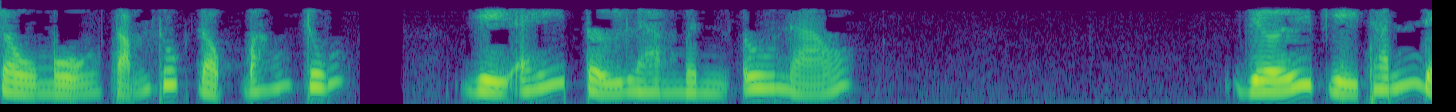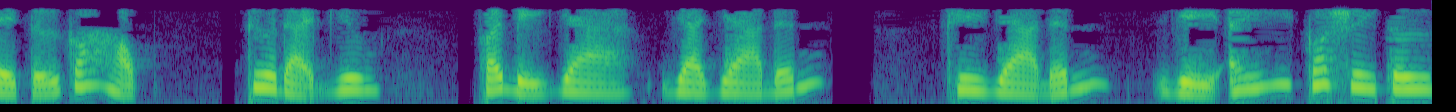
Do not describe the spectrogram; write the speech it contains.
sầu muộn tẩm thuốc độc bắn trúng, vì ấy tự làm mình ưu não. Với vị thánh đệ tử có học, thưa Đại Dương, phải bị già và già đến. Khi già đến, vị ấy có suy tư.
